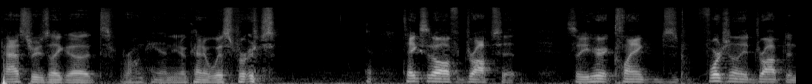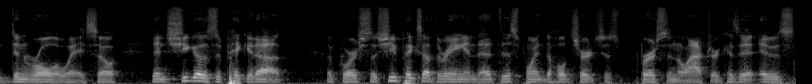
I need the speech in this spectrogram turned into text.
pastor's like, uh, "It's wrong hand," you know, kind of whispers, takes it off, drops it. So you hear it clank. Fortunately, it dropped and didn't roll away. So then she goes to pick it up, of course. So she picks up the ring, and at this point, the whole church just bursts into laughter because it, it was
